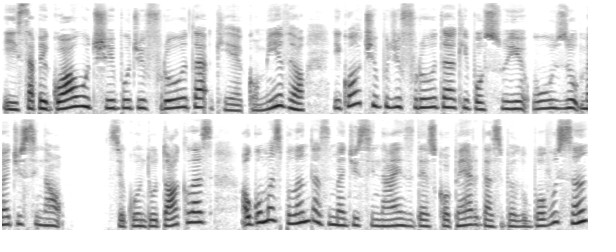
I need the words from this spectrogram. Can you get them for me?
e sabe qual o tipo de fruta que é comível e qual tipo de fruta que possui uso medicinal. Segundo Douglas, algumas plantas medicinais descobertas pelo povo San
